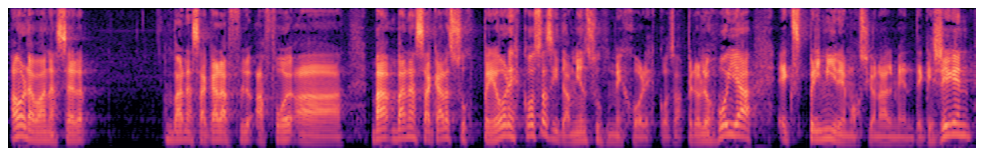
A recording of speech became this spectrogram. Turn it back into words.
Ahora van a ser van a sacar a, van a sacar sus peores cosas y también sus mejores cosas, pero los voy a exprimir emocionalmente, que lleguen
